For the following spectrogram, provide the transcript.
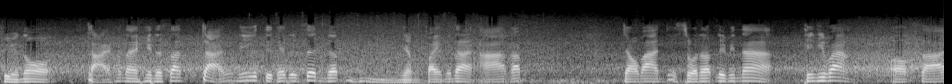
ฟิมิโน จ่ายเข้าในเฮนเดอร์สันจ่ายตรงนี้ก็ติดเฮนเดอร์สันครับยังไปไม่ได้อาครับ เจ้าบ้านจะสวนครับเลมิน่าทิ้งที่ว่างออกซ้าย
